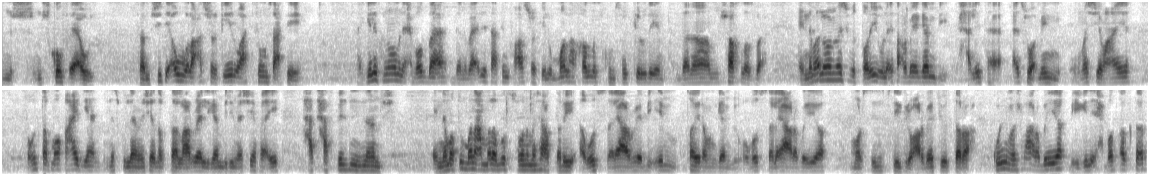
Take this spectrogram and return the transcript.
مش مش كفء قوي فمشيتي أول 10 كيلو وقعدت فيهم ساعتين. هيجي لك نوع من الإحباط بقى. ده أنا بقى لي ساعتين في 10 كيلو. أمال هخلص 500 كيلو دي إمتى؟ ده أنا مش هخلص بقى. إنما لو أنا ماشي في الطريق ولقيت عربية جنبي حالتها أسوأ مني وماشية معايا فقلت طب ما هو عادي يعني. الناس كلها ماشية ده العربية اللي جنبي دي ماشية فإيه؟ هتحفزني إن أنا أمشي. إنما طول ما أنا عمال أبص وأنا ماشي على الطريق أبص ألاقي عربية بي إم طايرة من جنبي وأبص ألاقي عربية مرسيدس بتجري وعربية تويوتا راح. كل ما أشوف عربية بيجي لي إحباط أكتر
